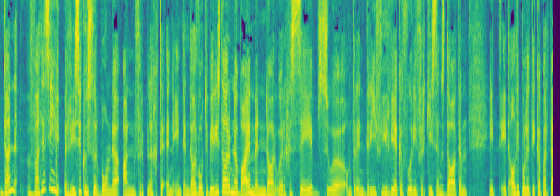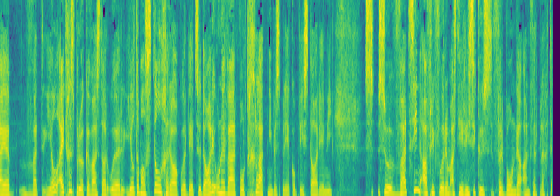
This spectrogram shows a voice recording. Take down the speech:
Dan wat is die risiko's verbonde aan verpligte inenting? Daar word op hierdie stadium nou baie min daaroor gesê, so omtrent 3-4 weke voor die verkiesingsdatum het het al die politieke partye wat heel uitgesproke was daaroor heeltemal stil geraak oor dit. So daardie onderwerp word glad nie bespreek op die stadium nie. So wat sien AfriForum as die risiko's verbonde aan verpligte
